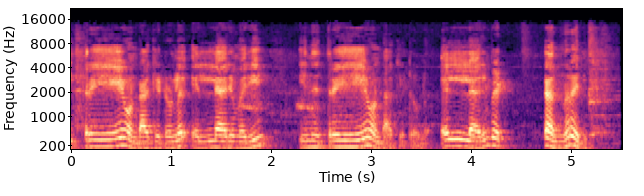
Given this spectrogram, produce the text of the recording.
ഇത്രയേ ഉണ്ടാക്കിയിട്ടുള്ളൂ. എല്ലാവരും വരി. ഇന്ന് ഇത്രയേ ഉണ്ടാക്കിയിട്ടുള്ളൂ. എല്ലാവരും പെട്ടെന്ന് വരും.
